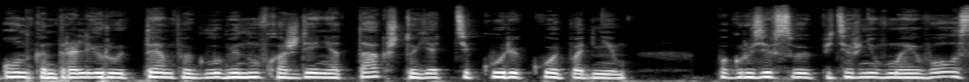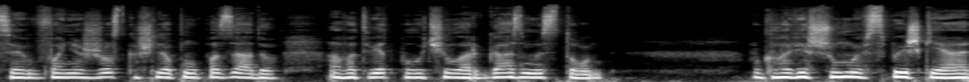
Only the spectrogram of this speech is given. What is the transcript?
Он контролирует темп и глубину вхождения так, что я теку рекой под ним. Погрузив свою пятерню в мои волосы, Ваня жестко шлепнул по заду, а в ответ получил оргазм и стон – в голове шум и вспышки, а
